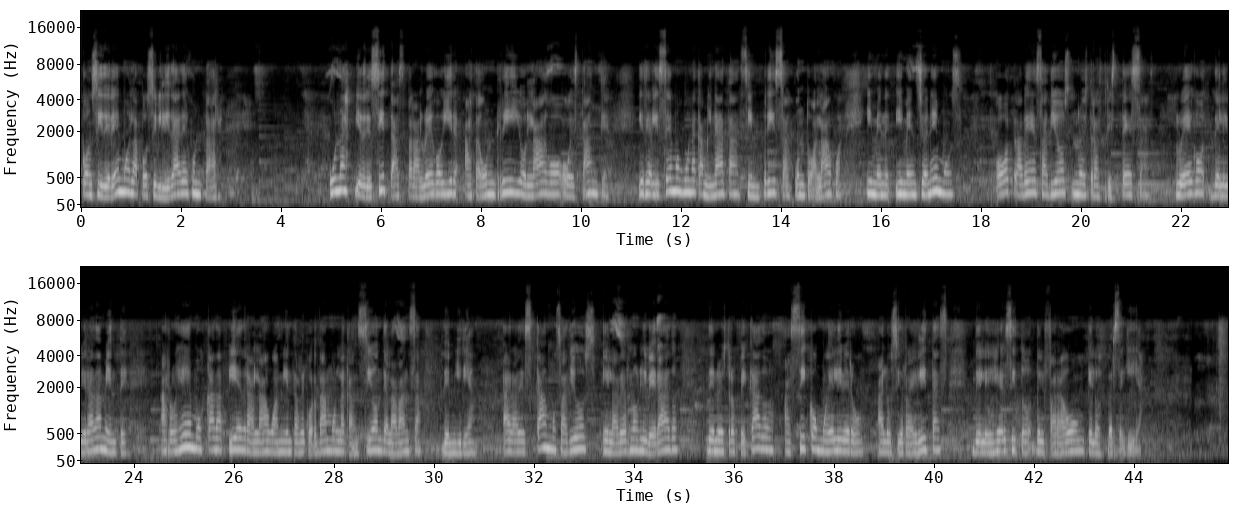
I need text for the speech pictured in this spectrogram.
Consideremos la posibilidad de juntar unas piedrecitas para luego ir hasta un río, lago o estanque y realicemos una caminata sin prisa junto al agua y, y mencionemos otra vez a Dios nuestras tristezas. Luego, deliberadamente, Arrojemos cada piedra al agua mientras recordamos la canción de alabanza de Miriam. Agradezcamos a Dios el habernos liberado de nuestros pecados, así como Él liberó a los israelitas del ejército del faraón que los perseguía.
